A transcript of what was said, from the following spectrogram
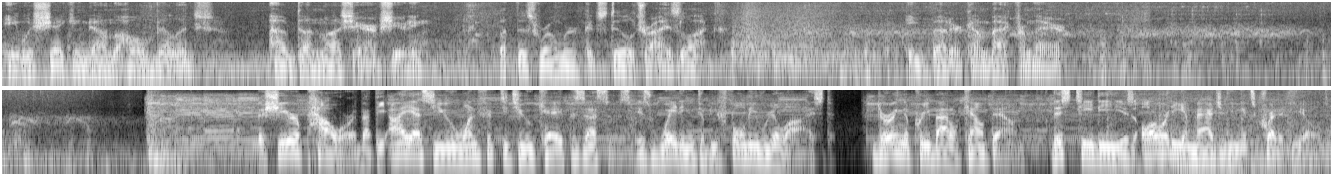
He was shaking down the whole village. I've done my share of shooting, but this roamer could still try his luck. He'd better come back from there. The sheer power that the ISU 152K possesses is waiting to be fully realized. During the pre-battle countdown, this TD is already imagining its credit yield.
